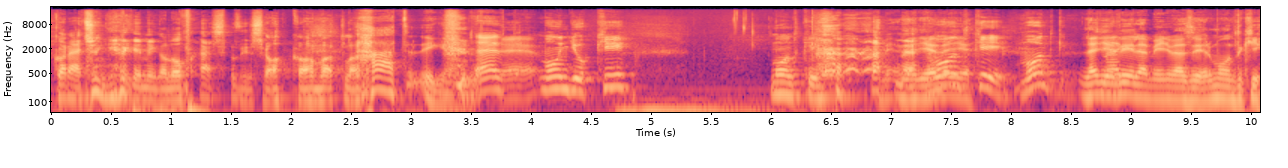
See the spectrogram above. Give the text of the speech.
Karácsony Gergely még a lopáshoz is alkalmatlan. Hát igen. Ez, mondjuk ki. Mondd ki. Legyél, Mondd legyél, ki. Mondd ki. legyél Meg- véleményvezér, mondd ki.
